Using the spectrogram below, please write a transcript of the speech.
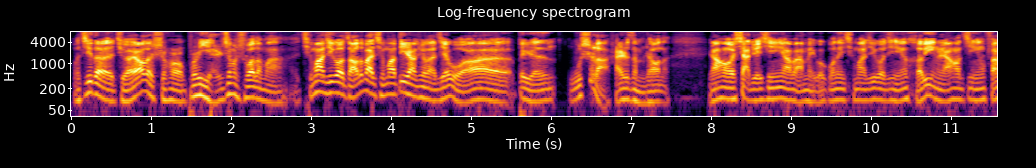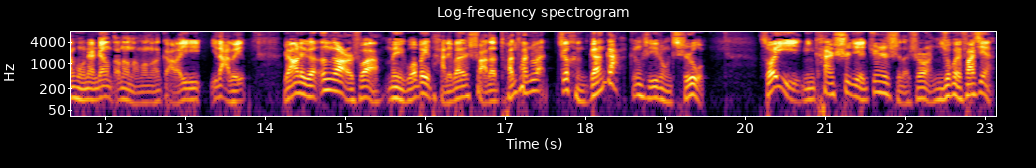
我记得九幺幺的时候不是也是这么说的吗？情报机构早都把情报递上去了，结果被人无视了，还是怎么着呢？然后下决心要把美国国内情报机构进行合并，然后进行反恐战争，等等等等等，搞了一一大堆。然后这个恩格尔说啊，美国被塔利班耍得团团转，这很尴尬，更是一种耻辱。所以你看世界军事史的时候，你就会发现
